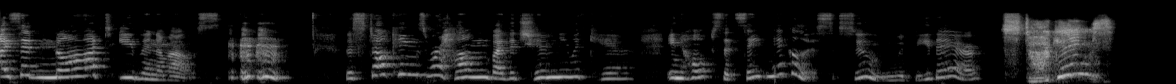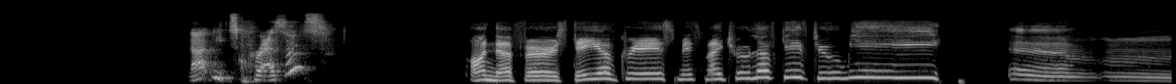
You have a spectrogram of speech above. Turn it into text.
I said not even a mouse. the stockings were hung by the chimney with care, in hopes that St. Nicholas soon would be there. Stockings? That means presents? On the first day of Christmas, my true love gave to me. Um, mm,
